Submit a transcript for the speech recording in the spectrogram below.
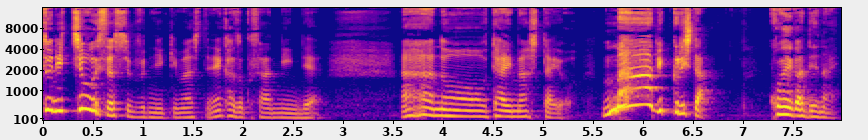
当に超久しぶりに行きましてね、家族3人で。あの、歌いましたよ。まあ、びっくりした。声が出ない。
